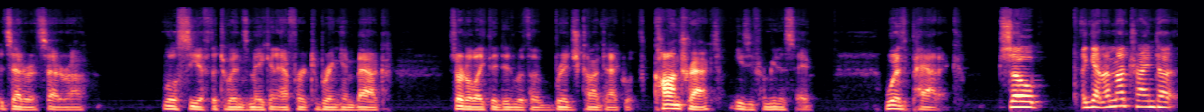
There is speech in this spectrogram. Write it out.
et cetera, et cetera. We'll see if the Twins make an effort to bring him back, sort of like they did with a bridge contact with contract. Easy for me to say with Paddack. So again, I'm not trying to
